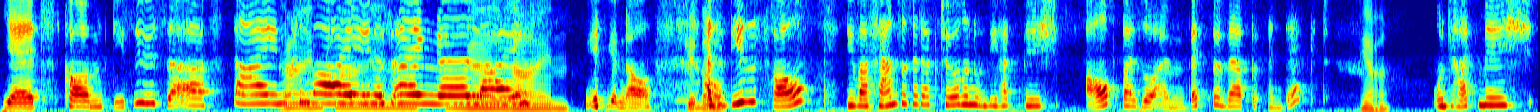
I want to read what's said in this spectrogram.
jetzt kommt die Süße, dein, Dein kleines kleine Engelein. Engelein. genau. Genau. Also diese Frau, die war Fernsehredakteurin und die hat mich auch bei so einem Wettbewerb entdeckt Ja. und hat mich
